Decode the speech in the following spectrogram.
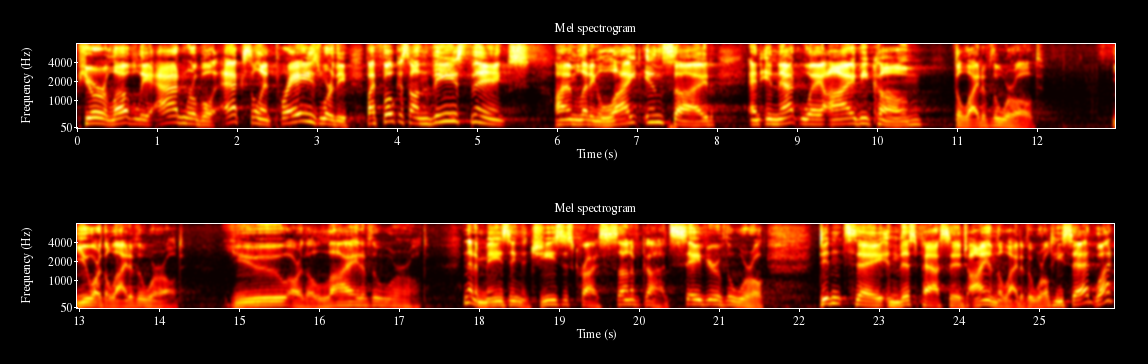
pure, lovely, admirable, excellent, praiseworthy. If I focus on these things, I am letting light inside, and in that way, I become the light of the world. You are the light of the world. You are the light of the world. Isn't that amazing that Jesus Christ, Son of God, Savior of the world, didn't say in this passage, I am the light of the world. He said, What?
